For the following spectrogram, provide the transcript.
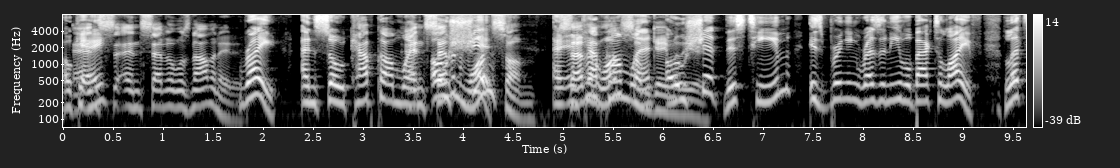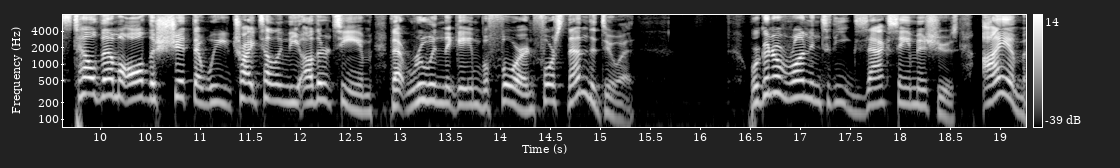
Okay? And, and seven was nominated. right. And so Capcom went, And oh seven shit. won some. And, and Seven won Capcom some went, Game of oh shit, this team is bringing Resident Evil back to life. Let's tell them all the shit that we tried telling the other team that ruined the game before and force them to do it. We're gonna run into the exact same issues. I am.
